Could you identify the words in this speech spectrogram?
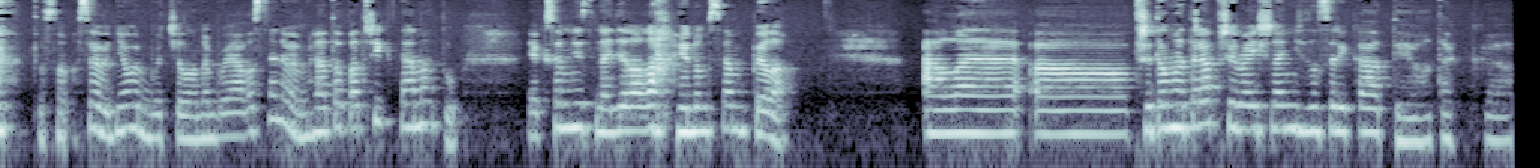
to jsem asi hodně odbočila, nebo já vlastně nevím, na to patří k tématu. Jak jsem nic nedělala, jenom jsem pila. Ale uh, při tomhle teda přemýšlení jsem si říkala, jo, tak uh,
